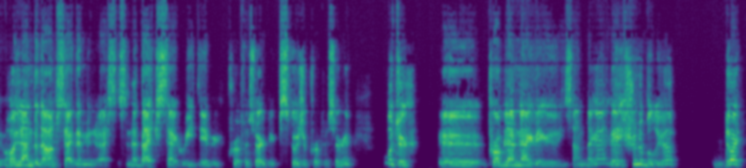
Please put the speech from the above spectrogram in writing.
Hollanda'da Amsterdam Üniversitesi'nde Dijksterhuy diye bir profesör, bir psikoloji profesörü bu tür e, problemler veriyor insanlara ve şunu buluyor. Dört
